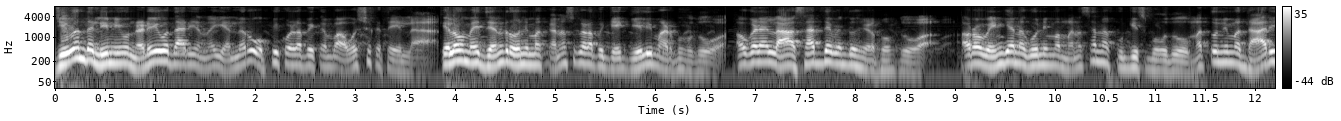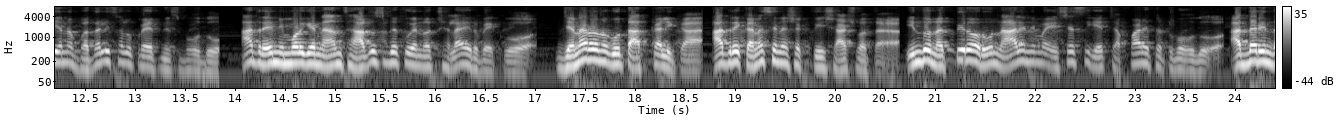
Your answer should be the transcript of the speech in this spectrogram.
ಜೀವನದಲ್ಲಿ ನೀವು ನಡೆಯುವ ದಾರಿಯನ್ನ ಎಲ್ಲರೂ ಒಪ್ಪಿಕೊಳ್ಳಬೇಕೆಂಬ ಅವಶ್ಯಕತೆ ಇಲ್ಲ. ಕೆಲವೊಮ್ಮೆ ಜನರು ನಿಮ್ಮ ಕನಸುಗಳ ಬಗ್ಗೆ ಗೇಲಿ ಮಾಡಬಹುದು. ಅವುಗಳೆಲ್ಲ ಅಸಾಧ್ಯವೆಂದು ಹೇಳಬಹುದು. ಅವರ ವ್ಯಂಗ್ಯ ನಗು ನಿಮ್ಮ ಮನಸ್ಸನ್ನ ಕುಗ್ಗಿಸಬಹುದು ಮತ್ತು ನಿಮ್ಮ ದಾರಿಯನ್ನ ಬದಲಿಸಲು ಪ್ರಯತ್ನಿಸಬಹುದು. ಆದ್ರೆ ನಿಮ್ಮೊಳಗೆ ನಾನ್ ಸಾಧಿಸಬೇಕು ಅನ್ನೋ ಛಲ ಇರಬೇಕು. ಜನರ ನಗು ತಾತ್ಕಾಲಿಕ, ಆದ್ರೆ ಕನಸಿನ ಶಕ್ತಿ ಶಾಶ್ವತ. ಇಂದು ನಗ್ತಿರೋರು ನಾಳೆ ನಿಮ್ಮ ಯಶಸ್ಸಿಗೆ ಚಪ್ಪಾಳೆ ತಟ್ಟಬಹುದು. ಆದ್ದರಿಂದ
